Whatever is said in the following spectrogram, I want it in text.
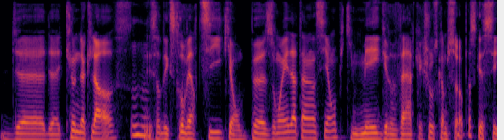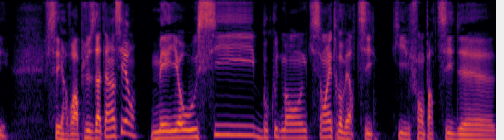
de, de clowns de classe, mm-hmm. des sortes d'extrovertis qui ont besoin d'attention puis qui migrent vers quelque chose comme ça parce que c'est c'est avoir plus d'attention. Mais il y a aussi beaucoup de monde qui sont introvertis, qui font partie de,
